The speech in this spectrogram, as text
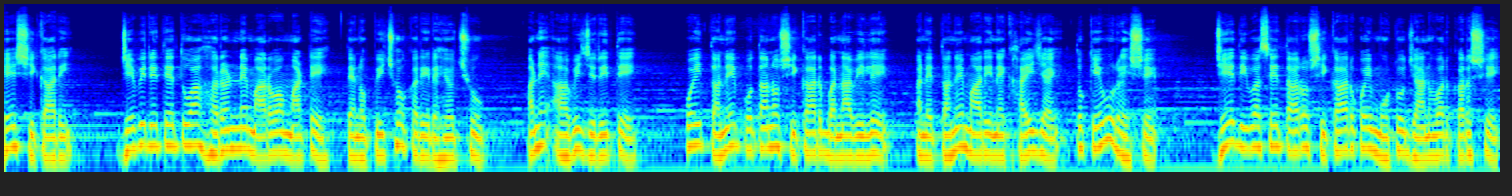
હે શિકારી, જેવી રીતે તું આ હરણને મારવા માટે તેનો પીછો કરી રહ્યો છું અને આવી જ રીતે કોઈ તને પોતાનો શિકાર બનાવી લે અને તને મારીને ખાઈ જાય તો કેવું રહેશે? જે દિવસે તારો શિકાર કોઈ મોટું જાનવર કરશે,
